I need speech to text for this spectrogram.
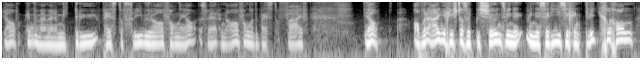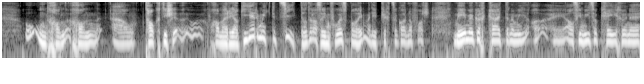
ja, wenn man mit drei Best of Three würde anfangen, ja, es wäre ein Anfang oder Best of Five. Ja, aber eigentlich ist das etwas Schönes, wie eine, wie eine Serie sich entwickeln kann und kann, kann auch taktisch kann man reagieren mit der Zeit, oder? Also im Fußball hat man vielleicht sogar noch fast mehr Möglichkeiten äh, als im Eishockey können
